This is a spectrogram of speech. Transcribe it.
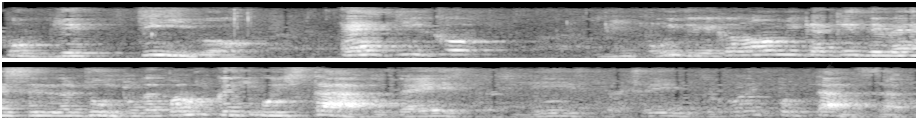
obiettivo etico di politica economica che deve essere raggiunto da qualunque tipo di Stato, destra, sinistra, centro, non ha importanza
